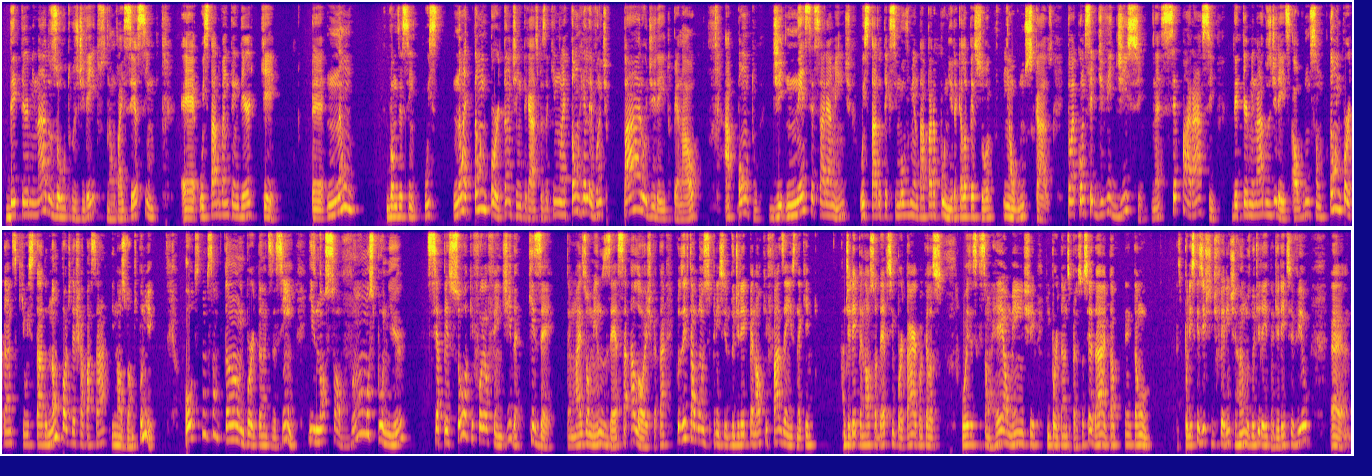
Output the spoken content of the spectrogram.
Determinados outros direitos não vai ser assim. É, o Estado vai entender que é, não, vamos dizer assim, o, não é tão importante, entre aspas, aqui, não é tão relevante para o direito penal a ponto de necessariamente o Estado ter que se movimentar para punir aquela pessoa em alguns casos. Então é como se ele dividisse, né, separasse determinados direitos. Alguns são tão importantes que o Estado não pode deixar passar e nós vamos punir. Outros não são tão importantes assim e nós só vamos punir se a pessoa que foi ofendida quiser. Então, é mais ou menos essa a lógica, tá? Inclusive, tem alguns princípios do direito penal que fazem isso, né? Que o direito penal só deve se importar com aquelas coisas que são realmente importantes para a sociedade, tá? Então, por isso que existe diferentes ramos do direito. Né? direito civil, é,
